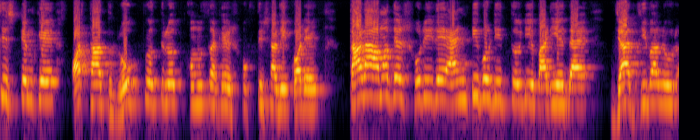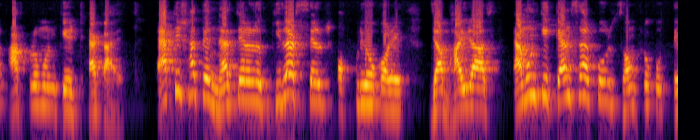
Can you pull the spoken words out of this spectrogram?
সিস্টেমকে অর্থাৎ রোগ প্রতিরোধ ক্ষমতাকে শক্তিশালী করে। তারা আমাদের শরীরে অ্যান্টিবডি তৈরি বাড়িয়ে দেয়, যা জীবাণুর আক্রমণকে ঠেকায়। একই সাথে ন্যাচারাল কিলার সেল সক্রিয় করে, যা ভাইরাস, এমনকি ক্যান্সার কোষ ধ্বংস করতে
